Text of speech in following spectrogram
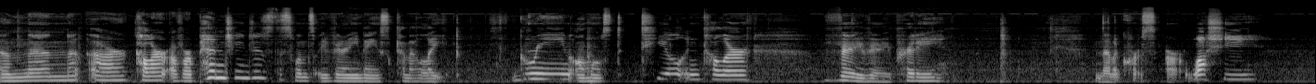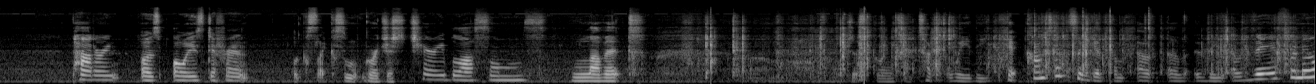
And then our color of our pen changes. This one's a very nice kind of light green, almost teal in color. Very, very pretty. And then of course our washi pattern is always different. Looks like some gorgeous cherry blossoms. Love it just going to tuck away the kit contents and get them out of the oven for now.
